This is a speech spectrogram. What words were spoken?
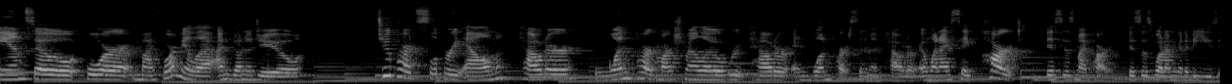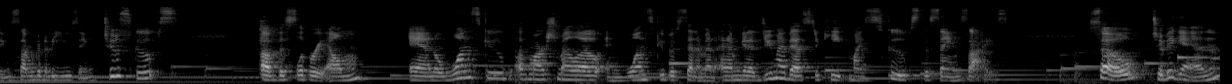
And so for my formula, I'm gonna do two parts slippery elm powder, one part marshmallow root powder, and one part cinnamon powder. And when I say part, this is my part. This is what I'm gonna be using. So I'm gonna be using two scoops of the slippery elm and one scoop of marshmallow and one scoop of cinnamon. And I'm gonna do my best to keep my scoops the same size. So to begin,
